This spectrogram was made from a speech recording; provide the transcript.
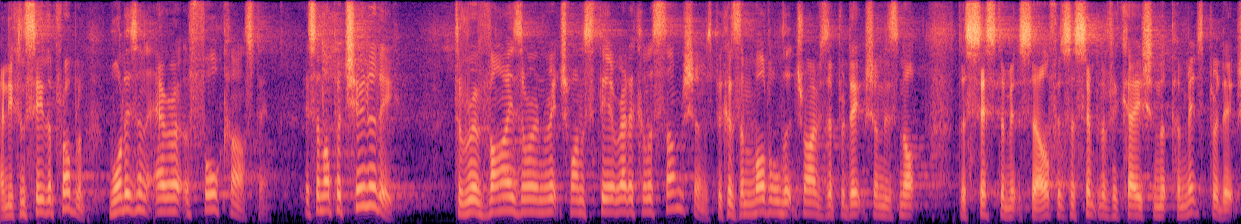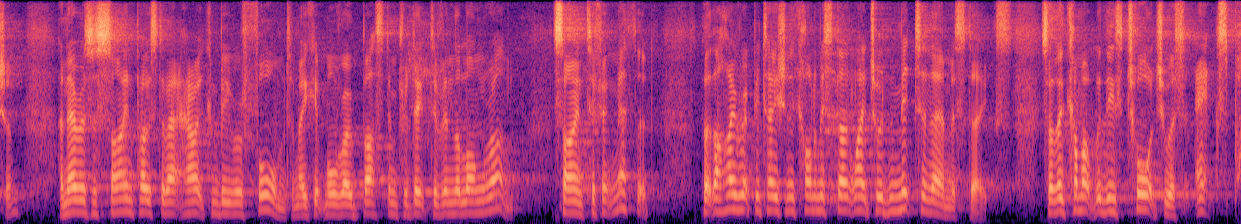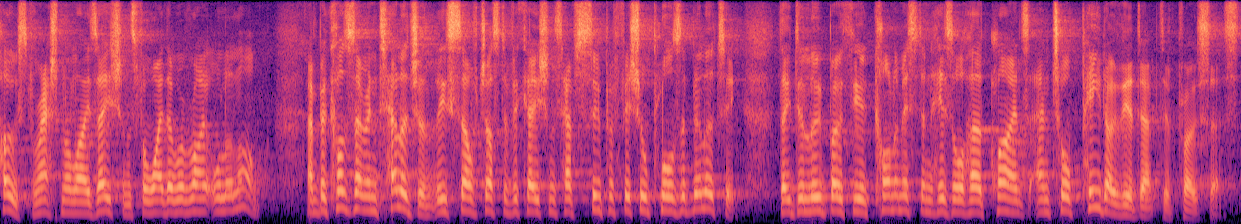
And you can see the problem. What is an error of forecasting? It's an opportunity to revise or enrich one's theoretical assumptions because the model that drives the prediction is not the system itself, it's a simplification that permits prediction. And there is a signpost about how it can be reformed to make it more robust and predictive in the long run. Scientific method. But the high reputation economists don't like to admit to their mistakes. So they come up with these tortuous ex post rationalizations for why they were right all along. And because they're intelligent, these self-justifications have superficial plausibility. They delude both the economist and his or her clients and torpedo the adaptive process.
